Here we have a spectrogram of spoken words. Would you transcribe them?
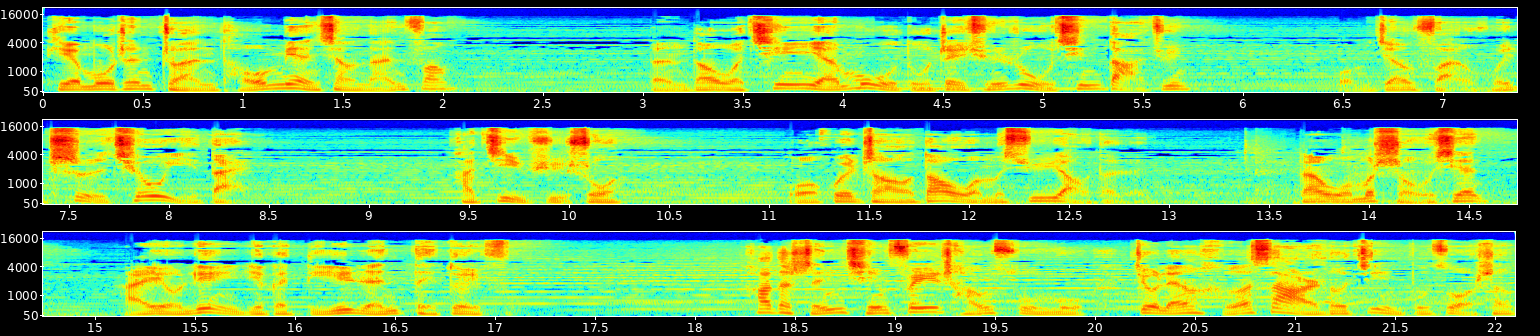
铁木真转头面向南方，等到我亲眼目睹这群入侵大军，我们将返回赤丘一带。他继续说。我会找到我们需要的人，但我们首先还有另一个敌人得对付。他的神情非常肃穆，就连何萨尔都禁不作声。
